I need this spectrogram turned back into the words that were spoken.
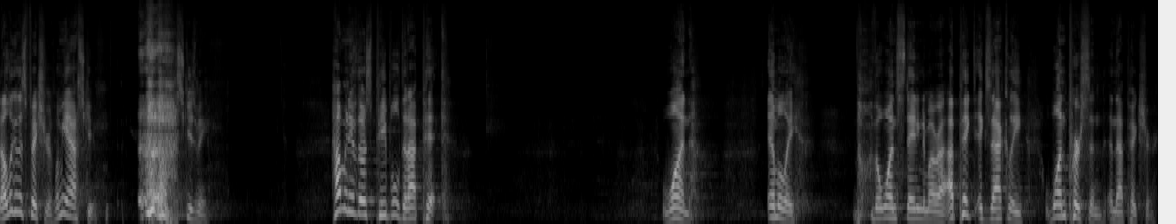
Now look at this picture. Let me ask you. Excuse me. How many of those people did I pick? One. Emily, the one standing to my right. I picked exactly one person in that picture.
